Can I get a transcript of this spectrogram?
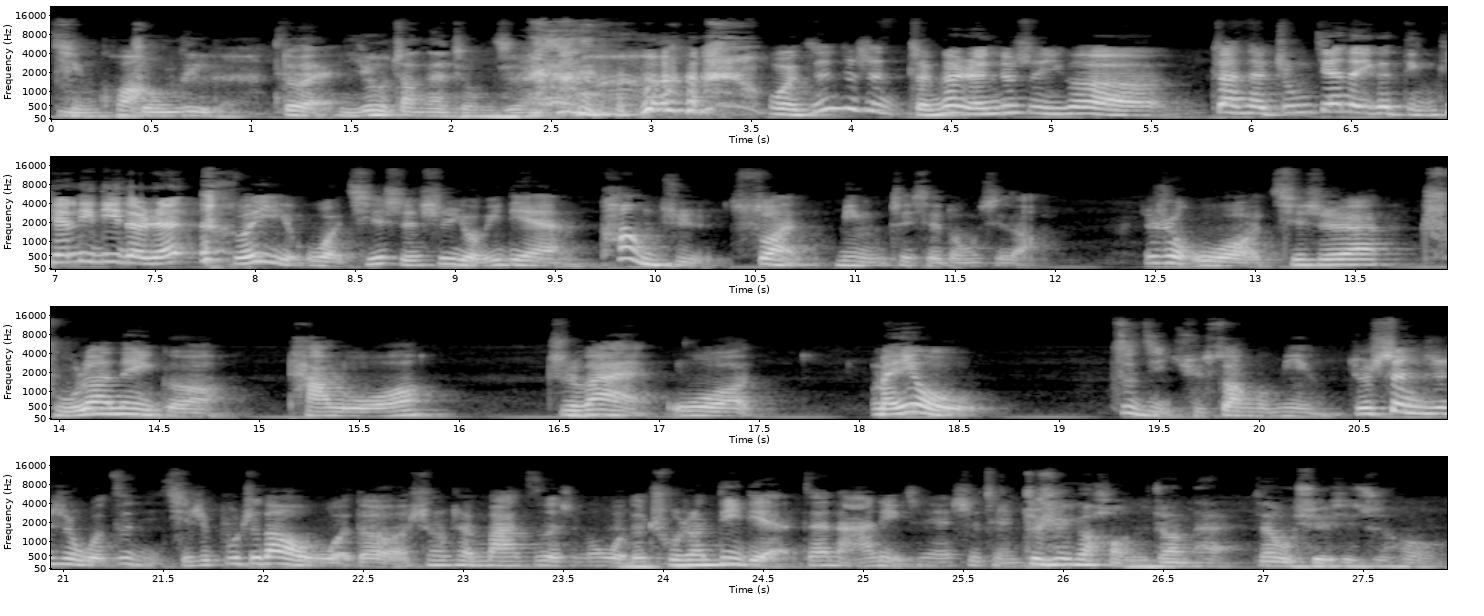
情况。中立的，对你又站在中间。我真就是整个人就是一个站在中间的一个顶天立地的人，所以我其实是有一点抗拒算命这些东西的。就是我其实除了那个塔罗之外，我没有自己去算过命，就甚至是我自己其实不知道我的生辰八字，什么我的出生地点在哪里这件事情，这是一个好的状态，在我学习之后，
